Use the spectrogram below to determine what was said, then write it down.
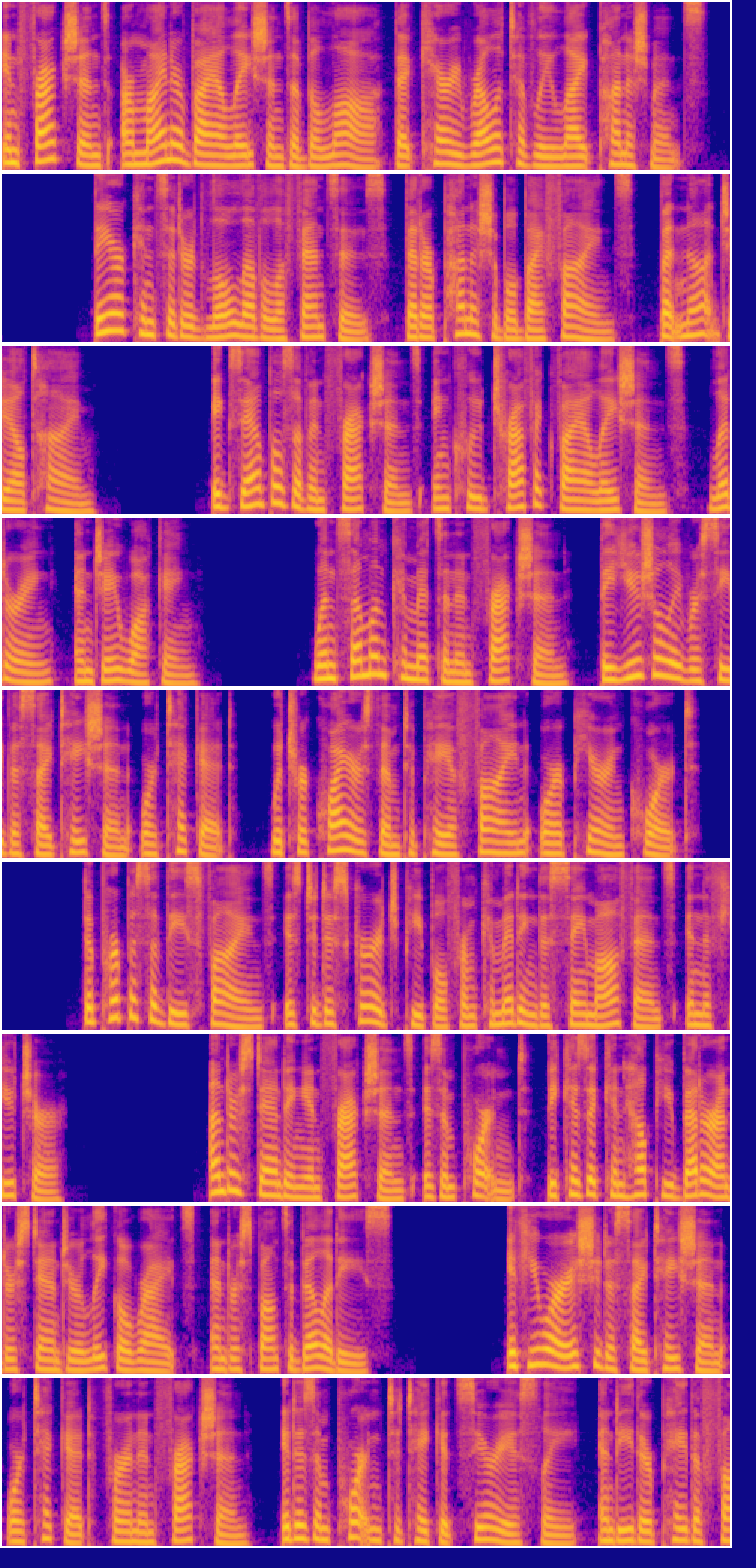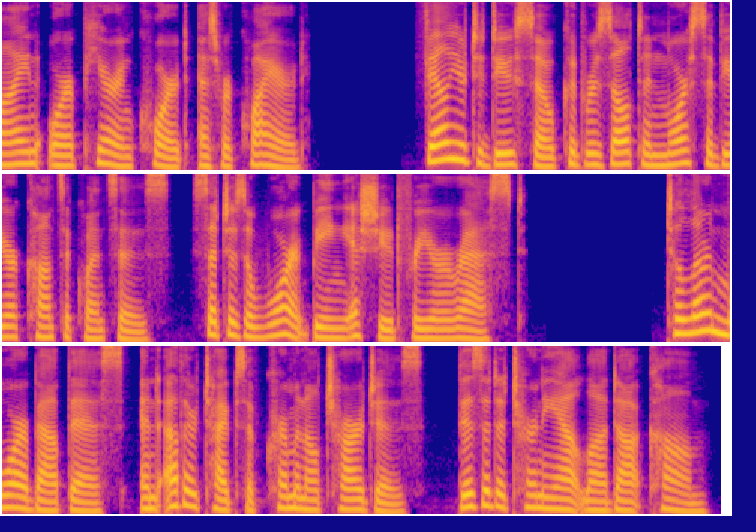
Infractions are minor violations of the law that carry relatively light punishments. They are considered low level offenses that are punishable by fines, but not jail time. Examples of infractions include traffic violations, littering, and jaywalking. When someone commits an infraction, they usually receive a citation or ticket, which requires them to pay a fine or appear in court. The purpose of these fines is to discourage people from committing the same offense in the future. Understanding infractions is important because it can help you better understand your legal rights and responsibilities. If you are issued a citation or ticket for an infraction, it is important to take it seriously and either pay the fine or appear in court as required. Failure to do so could result in more severe consequences, such as a warrant being issued for your arrest. To learn more about this and other types of criminal charges, visit attorneyatlaw.com.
